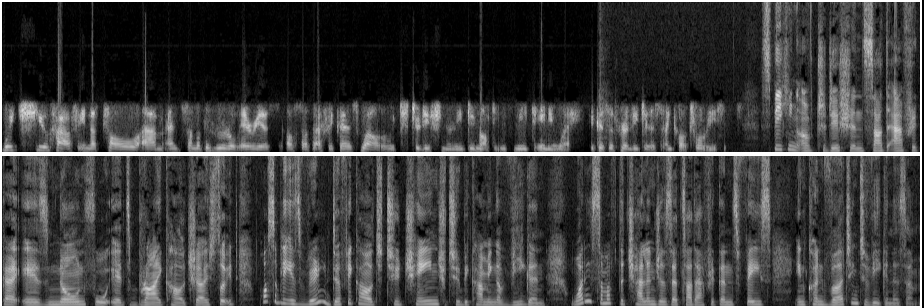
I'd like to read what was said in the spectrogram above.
which you have in Natal um, and some of the rural areas of South Africa as well, which traditionally do not eat meat anyway because of religious and cultural reasons. Speaking of tradition, South Africa is known for its braai culture, so it possibly is very difficult to change to becoming a vegan. What are some of the challenges that South Africans face in converting to veganism?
